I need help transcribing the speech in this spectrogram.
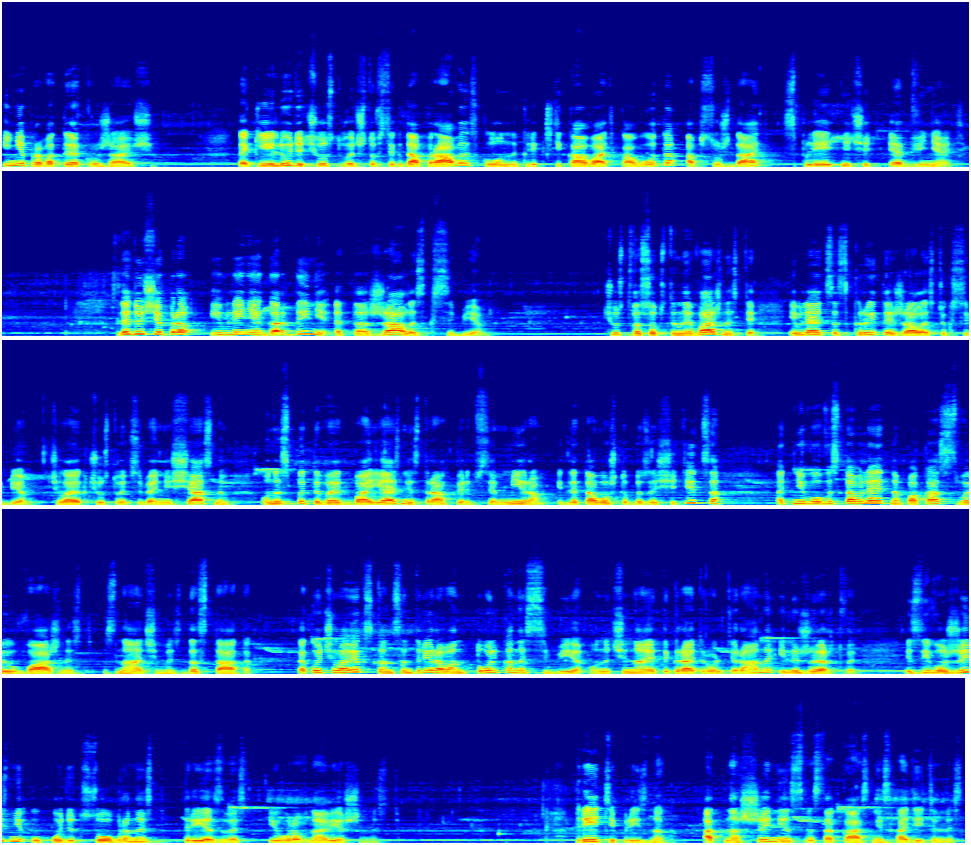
и неправоты окружающих. Такие люди чувствуют, что всегда правы, склонны критиковать кого-то, обсуждать, сплетничать и обвинять. Следующее проявление гордыни – это жалость к себе – Чувство собственной важности является скрытой жалостью к себе. Человек чувствует себя несчастным, он испытывает боязнь и страх перед всем миром, и для того, чтобы защититься от него, выставляет на показ свою важность, значимость, достаток. Такой человек сконцентрирован только на себе, он начинает играть роль тирана или жертвы. Из его жизни уходит собранность, трезвость и уравновешенность. Третий признак Отношение свысока, снисходительность.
